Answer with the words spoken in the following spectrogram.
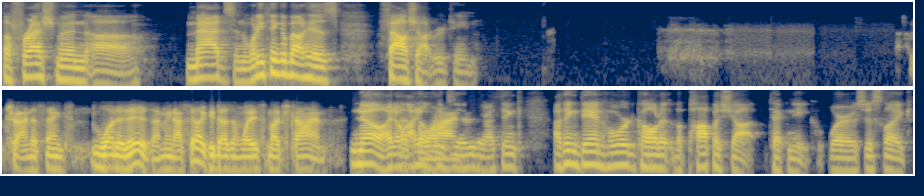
the freshman uh, Madsen? What do you think about his foul shot routine? I'm trying to think what it is. I mean, I feel like he doesn't waste much time. No, I don't. I don't think so either. I think I think Dan Hoard called it the Papa shot technique, where it's just like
